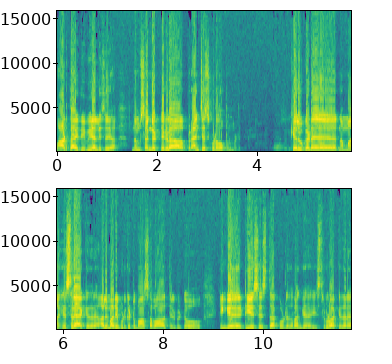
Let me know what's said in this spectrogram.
ಮಾಡ್ತಾ ಇದ್ದೀವಿ ಅಲ್ಲಿ ಸ ನಮ್ಮ ಸಂಘಟನೆಗಳ ಬ್ರಾಂಚಸ್ ಕೂಡ ಓಪನ್ ಮಾಡಿದ್ದೀವಿ. ಕೆಲವು ಕಡೆ ನಮ್ಮ ಹೆಸರೇ ಹಾಕಿದ್ದಾರೆ ಅಲೆಮಾರಿ ಬುಡಕಟ್ಟು ಮಹಾಸಭಾ ಅಂತೇಳ್ಬಿಟ್ಟು ಹಿಂಗೆ ಡಿ ಎಸ್ ಎಸ್ ಹಾಕೊಂಡಿದ್ದಾರೆ ಹಂಗೆ ಹೆಸರುಗಳು ಹಾಕಿದ್ದಾರೆ.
